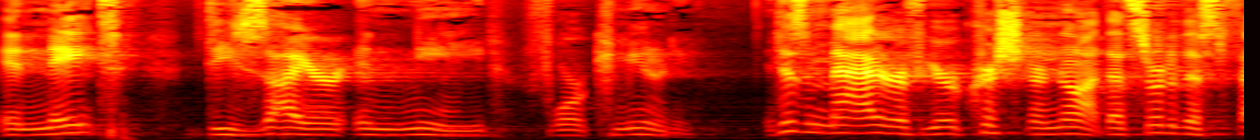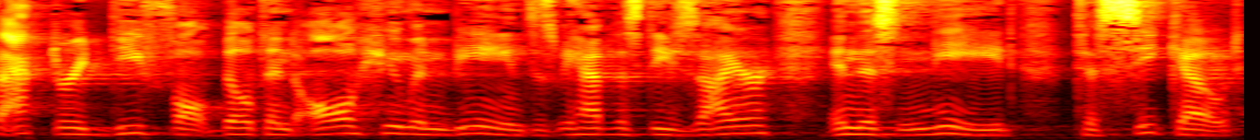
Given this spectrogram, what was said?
innate desire and need for community. It doesn't matter if you're a Christian or not. That's sort of this factory default built into all human beings is we have this desire and this need to seek out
